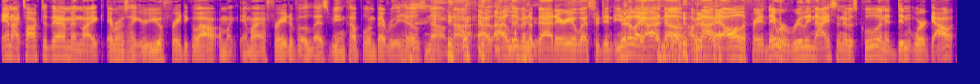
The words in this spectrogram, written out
And I talked to them, and like everyone's like, "Are you afraid to go out?" I'm like, "Am I afraid of a lesbian couple in Beverly Hills? No, I'm not. I, I live in a bad area of West Virginia. You know, like I no, I'm not at all afraid. They were really nice, and it was cool, and it didn't work out,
